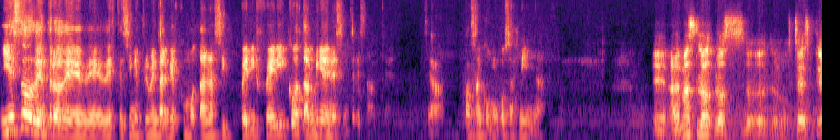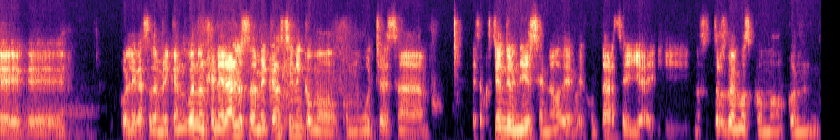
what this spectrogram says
Y eso dentro de, de, de este cine experimental que es como tan así periférico también es interesante. O sea, pasan como cosas lindas. Eh, además, lo, los, ustedes... Eh, eh colegas sudamericanos, bueno, en general los sudamericanos tienen como, como mucho esa, esa cuestión de unirse, ¿no? De, de juntarse y, y, nosotros vemos como con,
